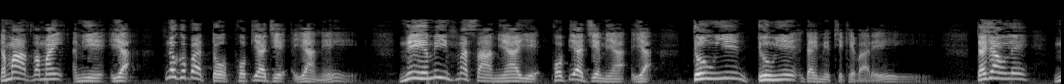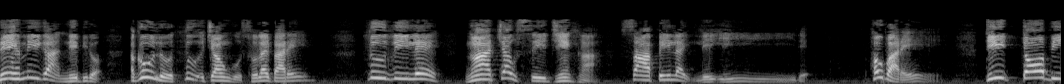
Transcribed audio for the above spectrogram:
ဓမ္မသမိုင်းအမြင်အရာနှုတ်ကပတ်တော်ဖော်ပြချက်အရာနဲ့နေဟမိမှတ်စာများရဲ့ဖော်ပြချက်များအရာဒုံရင်ဒုံရင်အတိုင်းပဲဖြစ်ခဲ့ပါတယ် ဒါကြောင့်လဲနေဟမိကနေပြီးတော့အခုလိုသူ့အကြောင်းကိုဆိုလိုက်ပါတယ်သူသည်လဲငါကြောက်စေခြင်းဟာစာပေးလိုက်လေ၏တဲ့ဟုတ်ပါတယ်ဒီတောဘိ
